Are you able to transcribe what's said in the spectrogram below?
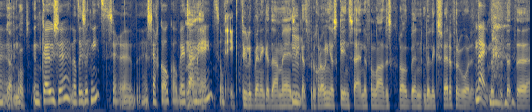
Uh, ja, klopt. Een, een, keuze, dat is het niet. Zeg, uh, zeg Coco, ben je het daarmee eens? Of? Ik, tuurlijk ben ik het daarmee eens. Mm. Ik had vroeger ook niet als kind zijn van later als ik groot ben, wil ik zwerver worden. Nee, dat, dat, dat uh,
